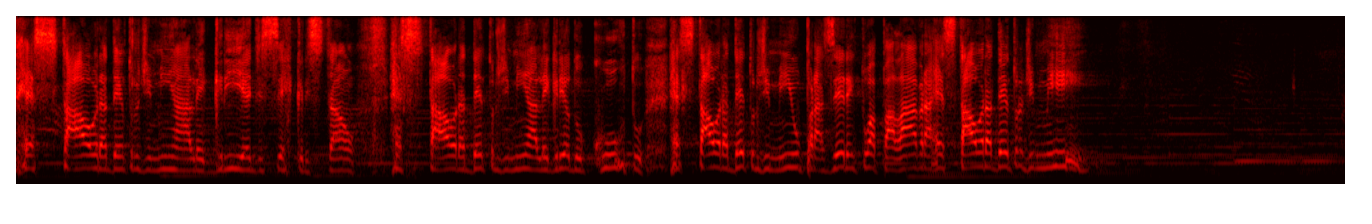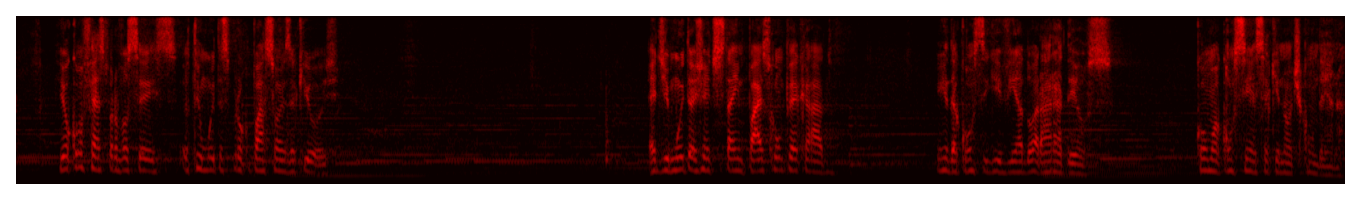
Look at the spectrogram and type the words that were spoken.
restaura dentro de mim a alegria de ser cristão, restaura dentro de mim a alegria do culto, restaura dentro de mim o prazer em tua palavra, restaura dentro de mim mim. E eu confesso para vocês, eu tenho muitas preocupações aqui hoje. é de muita gente estar em paz com o pecado e ainda conseguir vir adorar a Deus com uma consciência que não te condena.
